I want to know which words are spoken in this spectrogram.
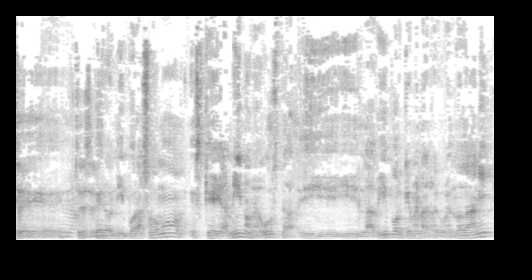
Sí, eh, sí, sí. Pero ni por asomo, es que a mí no me gusta. Y, y la vi porque me la recomendó Dani.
